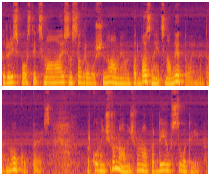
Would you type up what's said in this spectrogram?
Tur ir izpostīts mājas un sagrūvuši nami, un pat baznīca nav lietojama, tā ir nokūpējusi par ko viņš runā. Viņš runā par dievu sodību.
